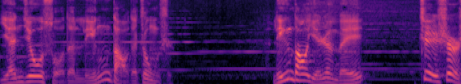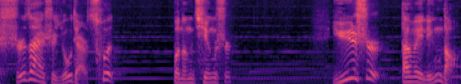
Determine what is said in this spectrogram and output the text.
研究所的领导的重视，领导也认为这事儿实在是有点寸，不能轻视。于是单位领导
